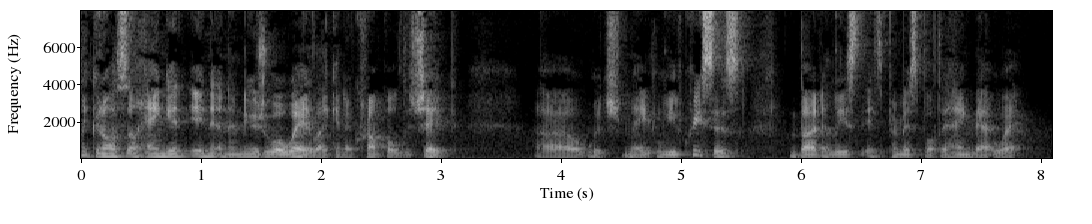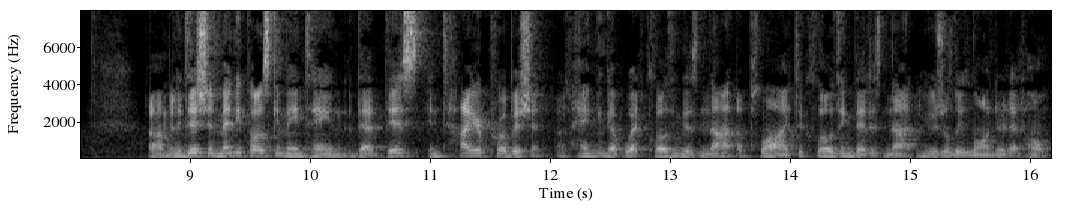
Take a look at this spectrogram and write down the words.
you can also hang it in an unusual way, like in a crumpled shape, uh, which may leave creases, but at least it's permissible to hang that way. Um, in addition, many poskim maintain that this entire prohibition of hanging up wet clothing does not apply to clothing that is not usually laundered at home.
